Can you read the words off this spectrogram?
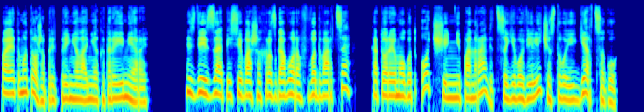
поэтому тоже предприняла некоторые меры. Здесь записи ваших разговоров во дворце, которые могут очень не понравиться его величеству и герцогу.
